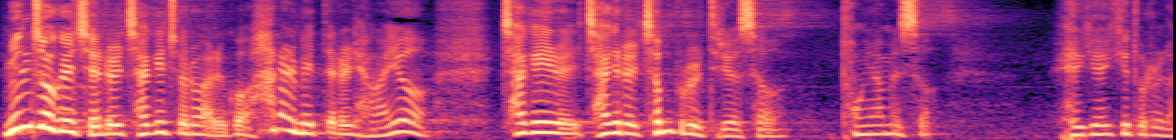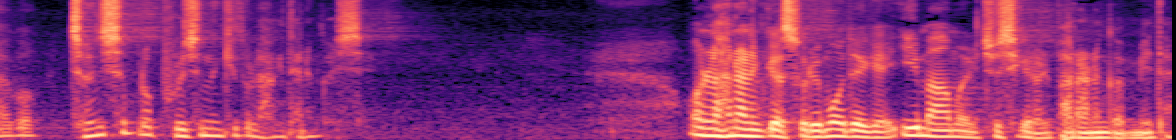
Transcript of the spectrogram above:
민족의 죄를 자기 죄로 알고 하나님의 때를 향하여 자기를, 자기를 전부를 들여서 통회하면서 회개의 기도를 하고 전심으로 부르짖는 기도를 하게 되는 것이. 오늘 하나님께서 우리 모두에게 이 마음을 주시기를 바라는 겁니다.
